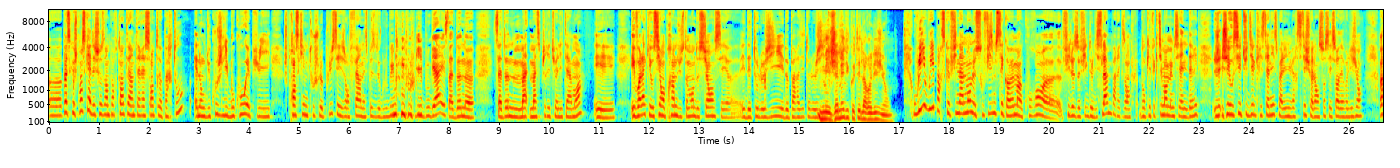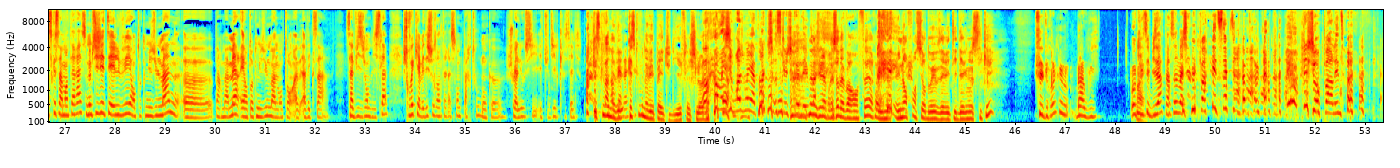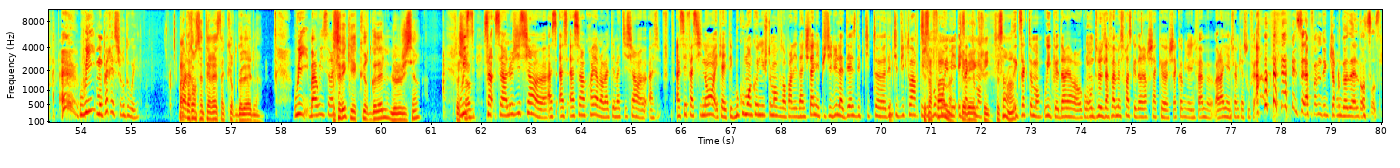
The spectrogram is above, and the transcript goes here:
Euh, parce que je pense qu'il y a des choses importantes et intéressantes euh, partout. Et donc, du coup, je lis beaucoup et puis je prends ce qui me touche le plus et j'en fais un espèce de gloubi blougi blouga et ça donne, euh, ça donne ma, ma spiritualité à moi. Et, et voilà, qui est aussi empreinte justement de science et, euh, et d'éthologie et de parasitologie. Mais jamais du côté de la religion. Oui, oui, parce que finalement, le soufisme, c'est quand même un courant euh, philosophique de l'islam, par exemple. Donc, effectivement, même s'il y a une dérive. J'ai aussi étudié le christianisme à l'université, je suis allée en sciences et histoire des religions. Parce que ça m'intéresse. Même si j'ai été élevée en tant que musulmane euh, par ma mère et en tant que musulmane, en tant- avec sa, sa vision de l'islam, je trouvais qu'il y avait des choses intéressantes partout. Donc, euh, je suis allée aussi étudier le christianisme. Qu'est-ce que, vous n'avez, qu'est-ce que vous n'avez pas étudié, Flash Love Oh, mais j'ai- franchement, il y a plein de choses que je connais Non, pas. J'ai l'impression d'avoir en faire une, une enfant surdouée. Vous avez été diagnostiquée C'est drôle que. Bah oui. Ok, Ouais. c'est bizarre, personne m'a jamais parlé de ça, c'est la première fois. Je vais en parler toi. Oui, mon père est surdoué. Bah, Voilà. Quand on s'intéresse à Kurt Gödel. Oui, bah oui, c'est vrai. Vous que- savez qui est Kurt Gödel, le logicien? Oui, c'est- un, logicien euh, assez, incroyable, un mathématicien euh, assez, fascinant et qui a été beaucoup moins connu justement. Vous en parlez d'Einstein et puis j'ai lu la déesse des petites euh, des petites victoires que j'ai beaucoup femme aimé. qui Exactement. C'est ça, hein? Exactement. Oui, que derrière on, la fameuse phrase que derrière chaque chaque homme il y a une femme. Voilà, il y a une femme qui a souffert. c'est la femme de Kurt Gödel dans ce sens.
